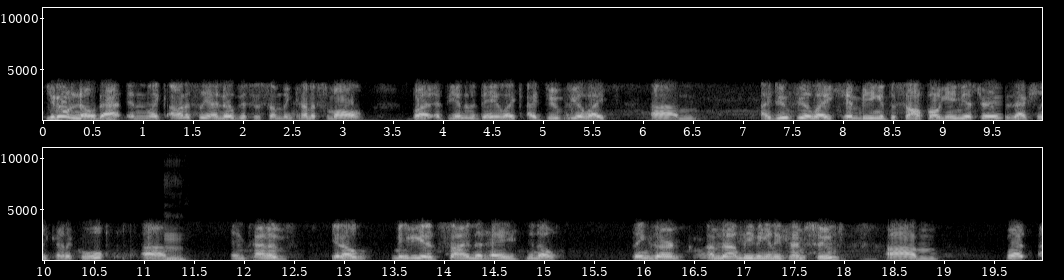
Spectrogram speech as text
you don't know that. And like honestly, I know this is something kind of small, but at the end of the day, like I do feel like. um I do feel like him being at the softball game yesterday is actually kind of cool, um, and kind of, you know, maybe a sign that hey, you know, things aren't. I'm not leaving anytime soon. Um, but uh,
